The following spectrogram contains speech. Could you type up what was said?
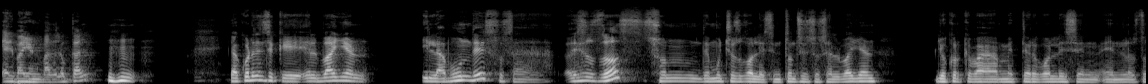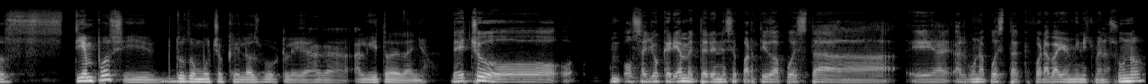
El Bayern va de local. Y acuérdense que el Bayern y la Bundes, o sea, esos dos son de muchos goles. Entonces, o sea, el Bayern yo creo que va a meter goles en, en los dos tiempos y dudo mucho que el Augsburg le haga algo de daño. De hecho, o, sea, yo quería meter en ese partido apuesta, eh, alguna apuesta que fuera Bayern Múnich menos uno,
